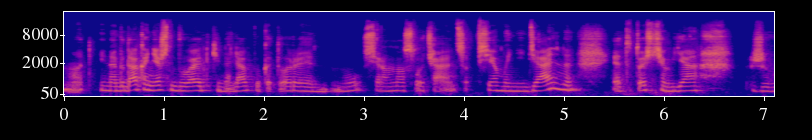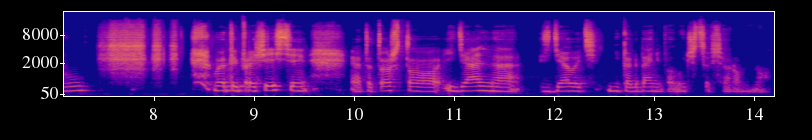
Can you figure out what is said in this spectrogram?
Вот. Иногда, конечно, бывают киноляпы, которые, ну, все равно случаются. Все мы не идеальны. Это то, с чем я живу в этой профессии. Это то, что идеально сделать никогда не получится все равно.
